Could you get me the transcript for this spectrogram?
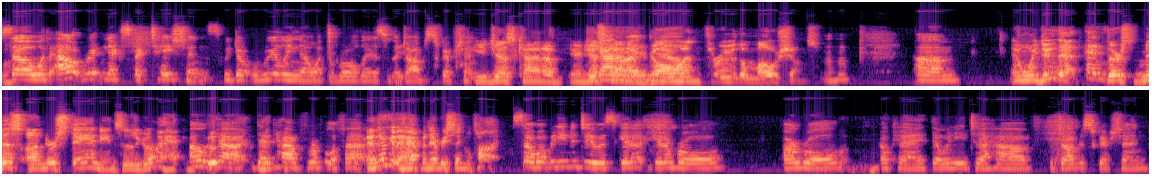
So without written expectations, we don't really know what the role is or the job description. You just kind of you're just gotta kind of of 'em down. going through the motions. Um, And when we do that, and there's misunderstandings that are going to happen. oh yeah, that have ripple effects. And they're going to happen every single time. So what we need to do is get a get a role, our role. Okay. Then we need to have the job description,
